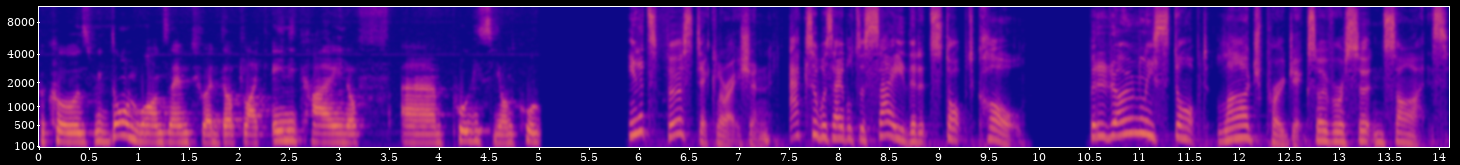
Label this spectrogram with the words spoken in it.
because we don't want them to adopt like any kind of um, policy on coal. In its first declaration, AXA was able to say that it stopped coal, but it only stopped large projects over a certain size.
